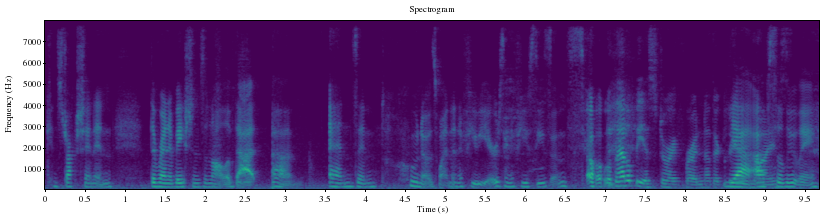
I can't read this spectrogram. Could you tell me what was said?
construction and the renovations and all of that um, ends in who knows when in a few years in a few seasons so. Well that'll be a story for another creative yeah Minds. absolutely.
